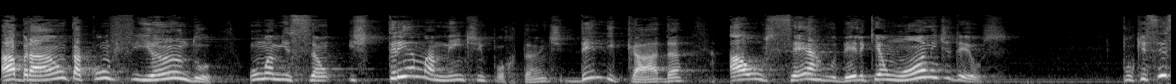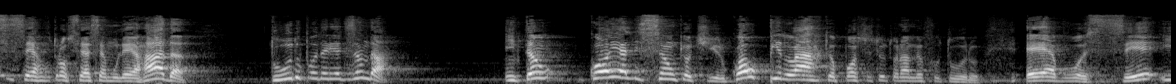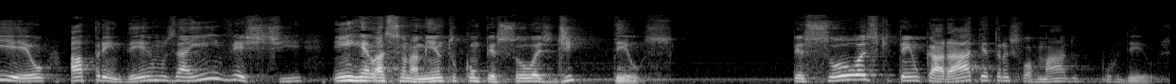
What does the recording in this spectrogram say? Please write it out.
Abraão está confiando uma missão extremamente importante, delicada, ao servo dele, que é um homem de Deus. Porque se esse servo trouxesse a mulher errada, tudo poderia desandar. Então, qual é a lição que eu tiro? Qual o pilar que eu posso estruturar meu futuro? É você e eu aprendermos a investir em relacionamento com pessoas de Deus. Pessoas que têm o caráter transformado por Deus.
